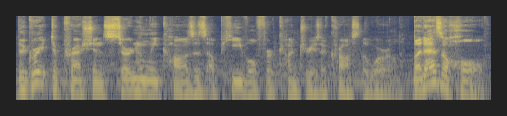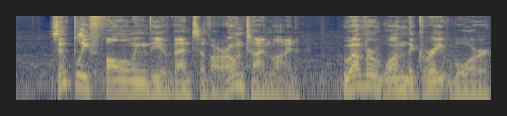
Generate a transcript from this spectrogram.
The Great Depression certainly causes upheaval for countries across the world. But as a whole, simply following the events of our own timeline, Whoever won the Great War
